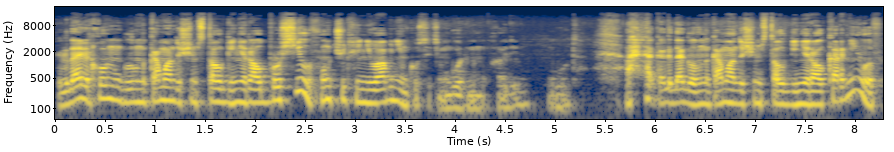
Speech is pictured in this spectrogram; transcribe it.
Когда верховным главнокомандующим стал генерал Брусилов, он чуть ли не в обнимку с этим Гольдманом ходил. Вот. А когда главнокомандующим стал генерал Корнилов,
